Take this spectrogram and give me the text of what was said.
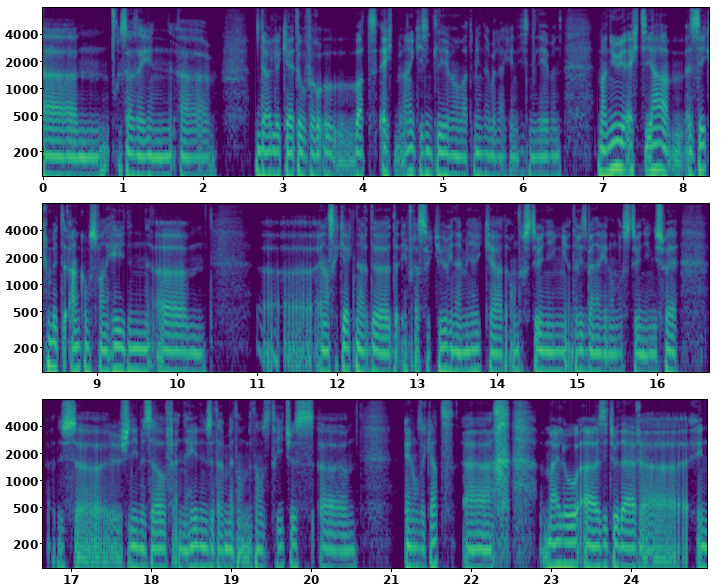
um, ik zou zeggen, uh, duidelijkheid over wat echt belangrijk is in het leven en wat minder belangrijk is in het leven. Maar nu echt, ja, zeker met de aankomst van heden, um, uh, en als je kijkt naar de, de infrastructuur in Amerika, de ondersteuning, er is bijna geen ondersteuning. Dus wij, dus uh, Julie, mezelf en Heden zitten daar met, met ons drietjes. En onze kat, uh, Milo, uh, zitten we daar uh, in,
